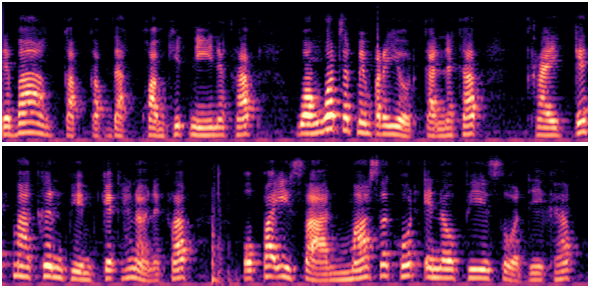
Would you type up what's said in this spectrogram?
ได้บ้างกับกับดักความคิดนี้นะครับหวังว่าจะเป็นประโยชน์กันนะครับ ใครเก็ตมากขึ้นพิมพ์เก็ตให้หน่อยนะครับโอปาอีสานมาสเตอร์โค้ด NLP สวัสดีครับ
